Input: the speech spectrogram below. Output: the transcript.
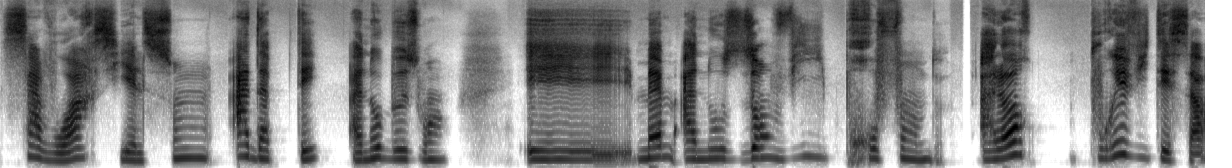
savoir si elles sont adaptées à nos besoins et même à nos envies profondes. Alors, pour éviter ça,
